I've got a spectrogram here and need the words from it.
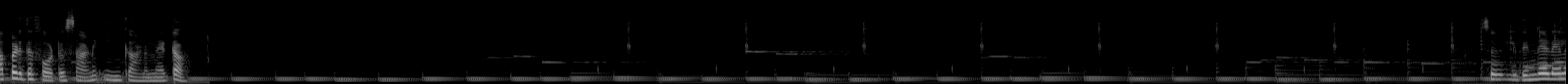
അപ്പോഴത്തെ ഫോട്ടോസാണ് ഈ കാണുന്നത് കേട്ടോ സോ ഇതിന്റെ ഇടയിൽ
